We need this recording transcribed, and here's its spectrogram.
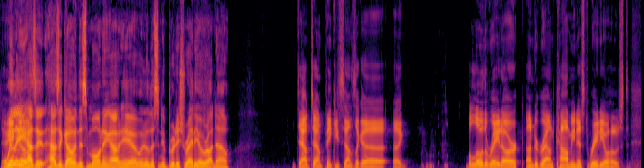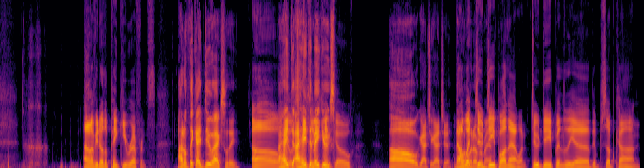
There you Willie, how's it how's it going this morning out here? We're listening to British radio right now. Downtown Pinky sounds like a, a below the radar underground communist radio host. I don't know if you know the Pinky reference. I don't think I do actually. Oh, I hate to, I hate to make you. Ex- Pinko. oh, gotcha, gotcha. That I one went, went too over, man. deep on that one. Too deep into the uh, the subcon.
